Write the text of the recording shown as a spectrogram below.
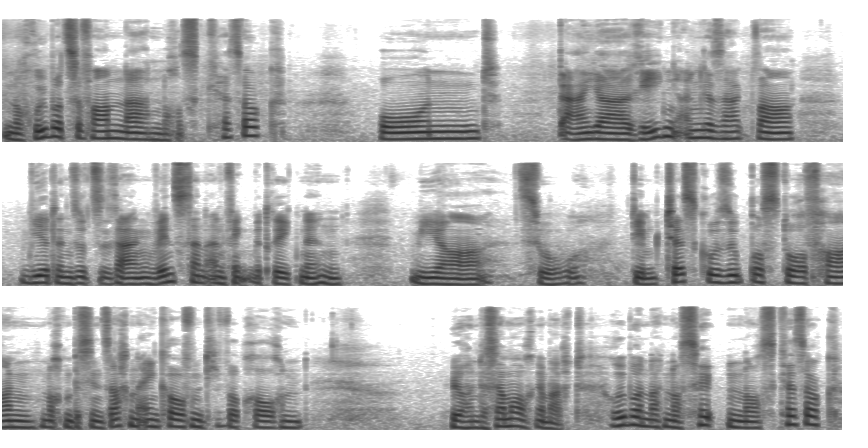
noch rüber zu fahren nach Norskesok. Und da ja Regen angesagt war, wir dann sozusagen, wenn es dann anfängt mit Regnen, wir zu dem Tesco Superstore fahren, noch ein bisschen Sachen einkaufen, die wir brauchen. Ja, und das haben wir auch gemacht. Rüber nach Norskesok.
